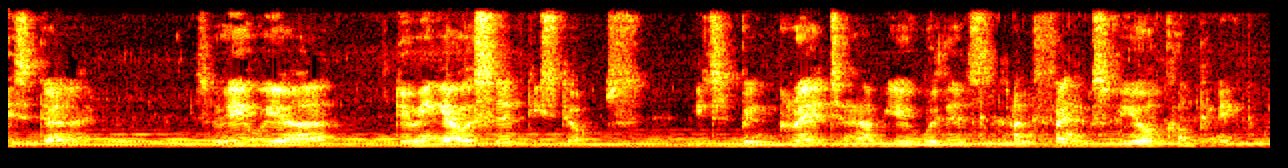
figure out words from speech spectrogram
this dive. So here we are, doing our safety stops. It's been great to have you with us and thanks for your company.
